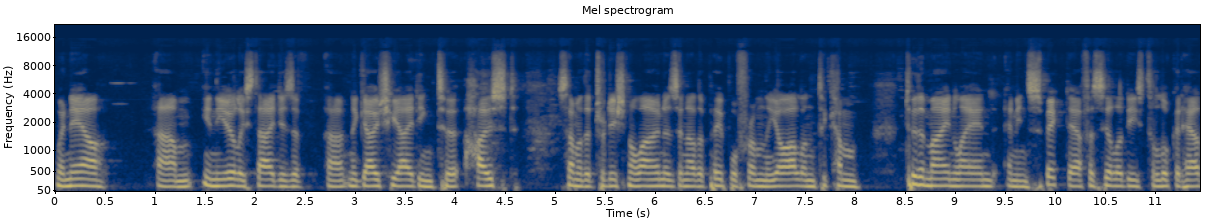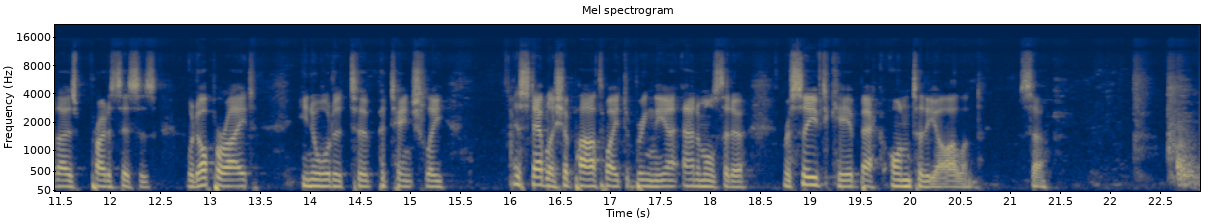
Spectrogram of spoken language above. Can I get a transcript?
We're now um, in the early stages of uh, negotiating to host some of the traditional owners and other people from the island to come to the mainland and inspect our facilities to look at how those processes would operate in order to potentially establish a pathway to bring the animals that are received care back onto the island. So, how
